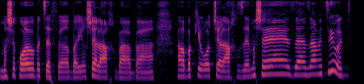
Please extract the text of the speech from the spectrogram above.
מה שקורה בבית ספר, בעיר שלך, בארבע קירות שלך, זה מה ש... זה, זה המציאות.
